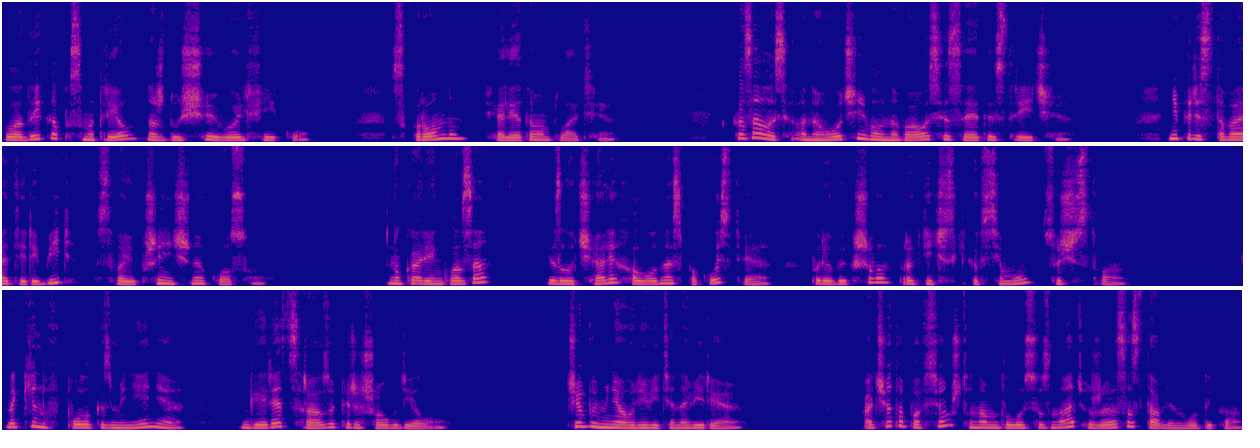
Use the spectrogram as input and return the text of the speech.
владыка посмотрел на ждущую его эльфийку в скромном фиолетовом платье. Казалось, она очень волновалась из-за этой встречи, не переставая теребить свою пшеничную косу. Но карие глаза излучали холодное спокойствие привыкшего практически ко всему существа. Накинув полок изменения, Геррит сразу перешел к делу. «Чем вы меня удивите, Навирия?» «Отчет обо всем, что нам удалось узнать, уже составлен, владыка».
